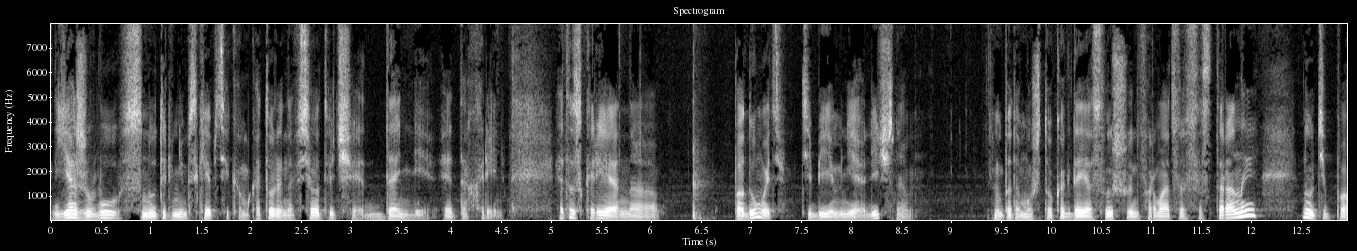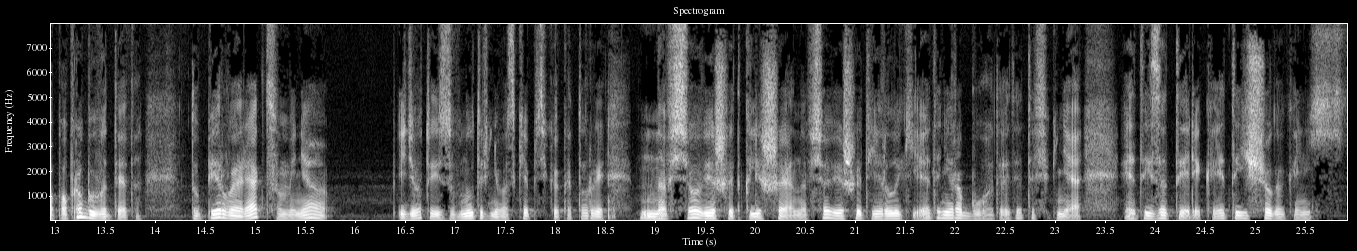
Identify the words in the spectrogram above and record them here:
Я живу с внутренним скептиком, который на все отвечает «да не, это хрень». Это скорее на подумать тебе и мне лично, ну, потому что, когда я слышу информацию со стороны, ну, типа, попробуй вот это, то первая реакция у меня идет из внутреннего скептика, который на все вешает клише, на все вешает ярлыки. Это не работает, это фигня, это эзотерика, это еще какая-нибудь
